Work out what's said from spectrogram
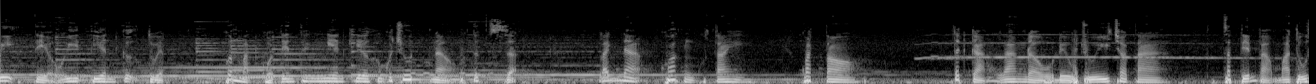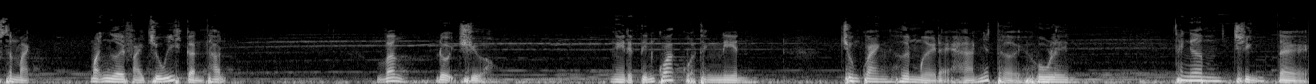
Bị tiểu y tiên cự tuyệt, Khuôn mặt của tên thanh niên kia không có chút nào tức giận, Lãnh đạo khoác tay. Quát to. Tất cả lang đầu đều chú ý cho ta. Sắp tiến vào ma thú sân mạch Mọi người phải chú ý cẩn thận. Vâng, đội trưởng. Nghe được tiếng quát của thanh niên Trung quanh hơn 10 đại hán nhất thời hô lên. Thanh âm chỉnh tề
